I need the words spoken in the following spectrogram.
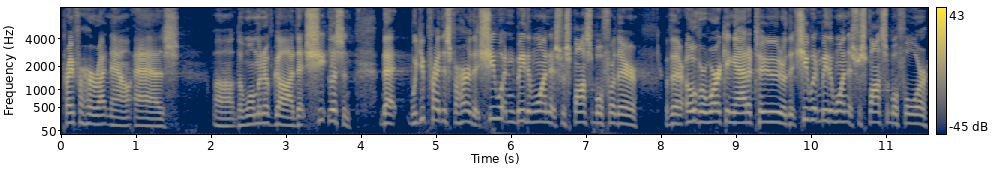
Pray for her right now as uh, the woman of God. That she, listen, that, will you pray this for her? That she wouldn't be the one that's responsible for their their overworking attitude, or that she wouldn't be the one that's responsible for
